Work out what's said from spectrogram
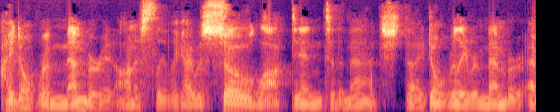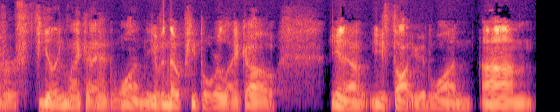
I don't remember it honestly. Like I was so locked into the match that I don't really remember ever feeling like I had won, even though people were like, "Oh, you know, you thought you had won." Um,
